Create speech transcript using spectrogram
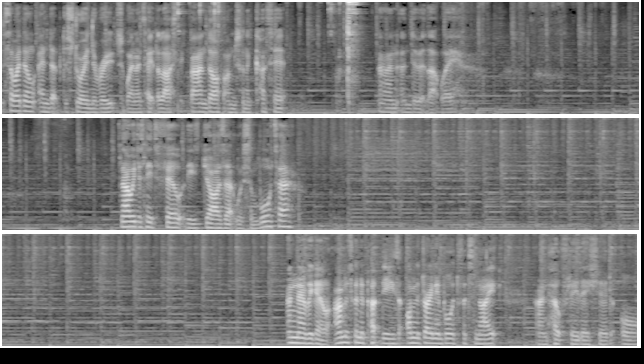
so i don't end up destroying the roots when i take the elastic band off i'm just going to cut it and undo it that way Now we just need to fill these jars up with some water. And there we go. I'm just going to put these on the draining board for tonight and hopefully they should all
